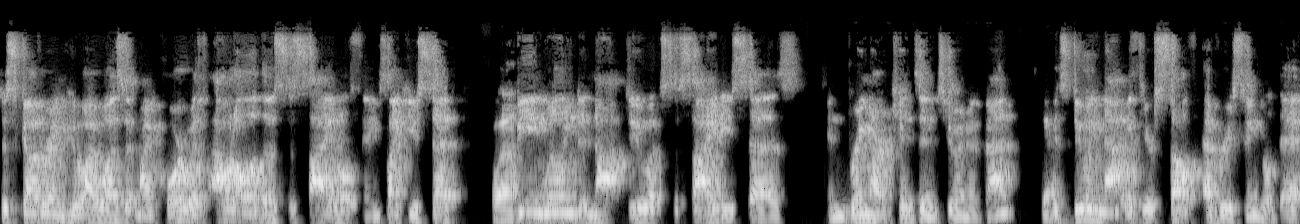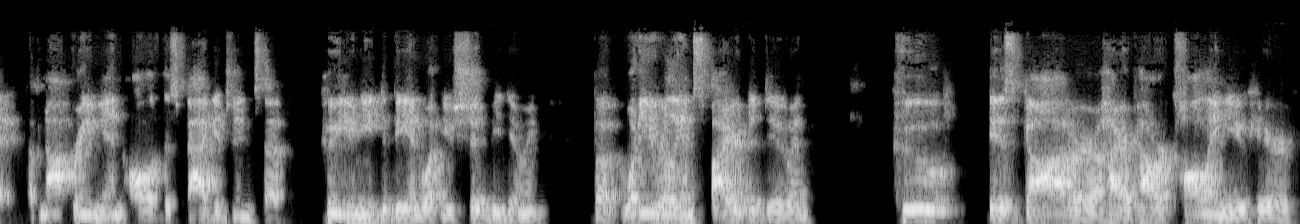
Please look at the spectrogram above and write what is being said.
discovering who I was at my core without all of those societal things. Like you said, wow. being willing to not do what society says and bring our kids into an event. Yeah. It's doing that with yourself every single day of not bringing in all of this baggage into who you need to be and what you should be doing but what are you really inspired to do and who is god or a higher power calling you here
